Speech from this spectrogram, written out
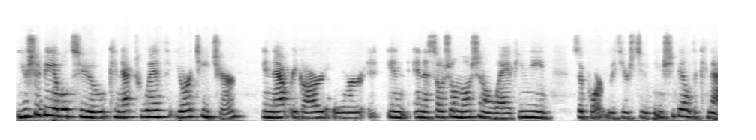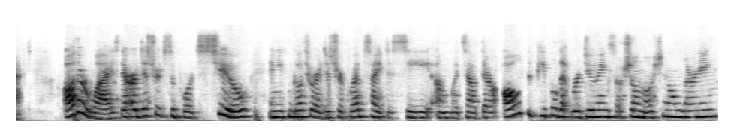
you should be able to connect with your teacher in that regard or in, in a social emotional way if you need support with your student. You should be able to connect. Otherwise, there are district supports too, and you can go through our district website to see um, what's out there. All of the people that we're doing social emotional learning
